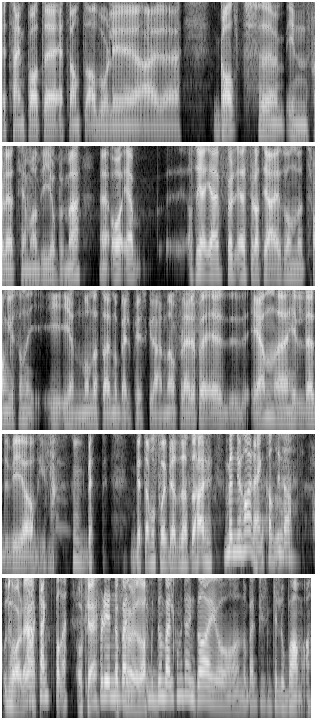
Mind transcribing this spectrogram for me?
et tegn på at et eller annet alvorlig er uh, galt uh, innenfor det temaet de jobber med. Eh, Og jeg Altså, jeg, jeg, føler, jeg føler at jeg sånn, tvang litt sånn igjennom dette nobelprisgreiene, og flere. For én, Hilde, vi hadde ikke bedt, bedt deg om å forberede dette her. Men nå har jeg en kandidat. Og du har det, Jeg har tenkt på det. Ok, Fordi jeg får Nobel, høre det, da. Nobelkomiteen ga jo Nobelprisen til Obama.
